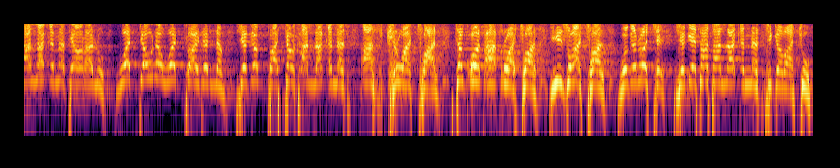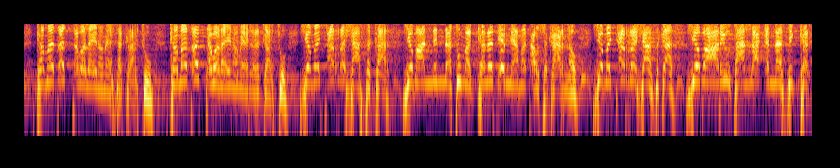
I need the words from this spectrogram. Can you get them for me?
ታላቅነት ያወራሉ። ወደው ነው ወደው አይደለም። የገባቸው ታላቅነት አስክሯቸዋል፣ ተቆጣጥሯቸዋል፣ ይዟቸዋል። ወገኖቼ የጌታ ታላቅነት ሲገባችሁ ከመጠጥ በላይ ነው የሚያሰክራችሁ፣ ከመጠጥ በላይ ነው የሚያደርጋችሁ። የመጨረሻ ስካር የማንነቱ መገለጥ የሚያመጣው ስካር ነው። የመጨረሻ ስካር የባህሪው ታላቅነት ሲገል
